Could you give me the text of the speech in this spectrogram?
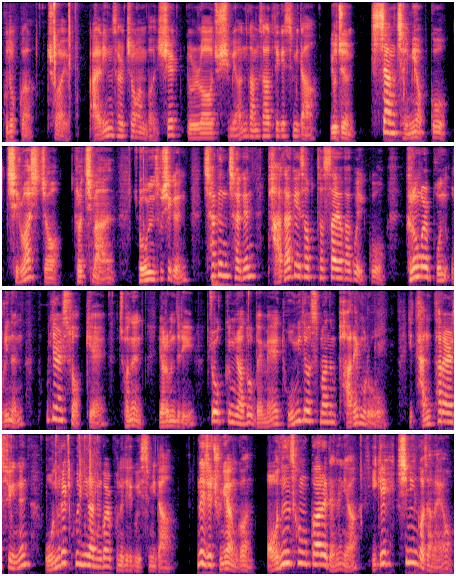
구독과 좋아요, 알림 설정 한 번씩 눌러주시면 감사드리겠습니다. 요즘 시장 재미없고 지루하시죠? 그렇지만 좋은 소식은 차근차근 바닥에서부터 쌓여가고 있고 그런 걸 본 우리는 포기할 수 없기에 저는 여러분들이 조금이라도 매매에 도움이 되었으면 하는 바람으로 이 단타를 할 수 있는 오늘의 코인이라는 걸 보내드리고 있습니다. 근데 이제 중요한 건 어느 성과를 내느냐 이게 핵심인 거잖아요.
